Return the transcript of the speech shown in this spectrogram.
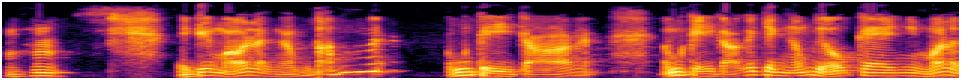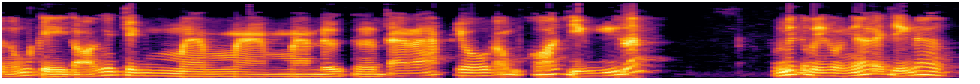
Uh-huh. thì cứ mỗi lần ổng tắm á ổng kỳ cọ đó ổng kỳ cọ cái chân ổng thì ok nhưng mỗi lần ổng kỳ cọ cái chân mà mà mà được người ta ráp vô ổng khó chịu dữ lắm. Không biết các vị còn nhớ cái chuyện đó không?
